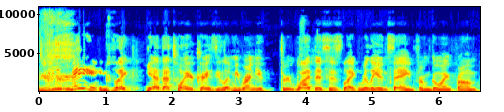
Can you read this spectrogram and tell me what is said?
do you mean?" He's like, "Yeah, that's why you're crazy. Let me run you through why this is like really insane. From going from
